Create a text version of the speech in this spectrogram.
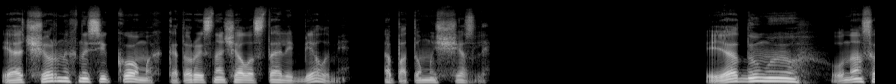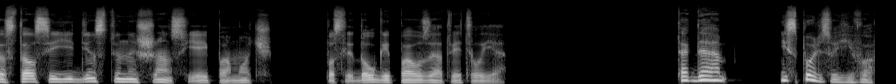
И о черных насекомых, которые сначала стали белыми, а потом исчезли. Я думаю, у нас остался единственный шанс ей помочь. После долгой паузы ответил я. Тогда используй его.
